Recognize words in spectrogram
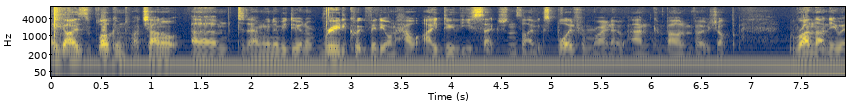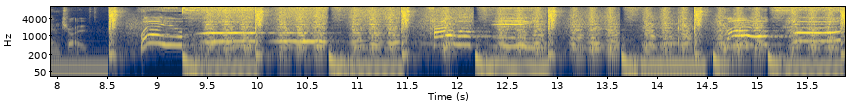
Hey guys, welcome to my channel. Um, today I'm going to be doing a really quick video on how I do these sections that I've exported from Rhino and compiled in Photoshop. Run that new intro. Where you are, I will be. My heart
